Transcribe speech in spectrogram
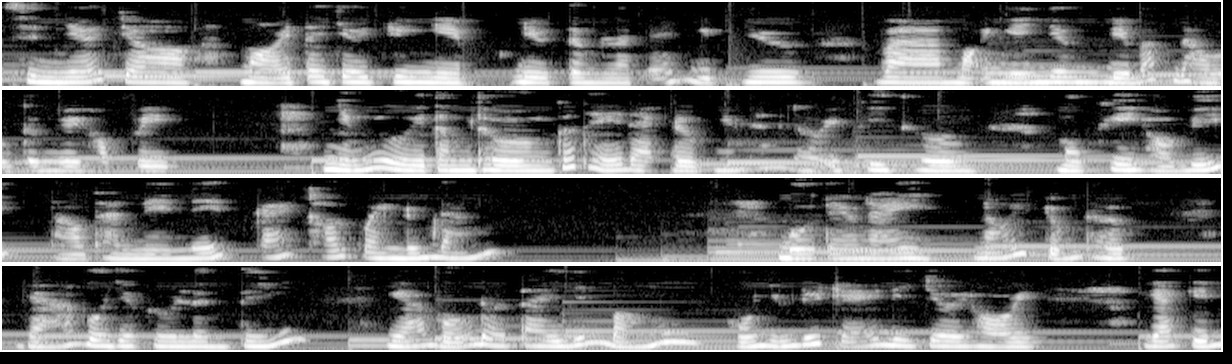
xin nhớ cho mọi tay chơi chuyên nghiệp đều từng là kẻ nghiệp dư và mọi nghệ nhân đều bắt đầu từ người học việc. Những người tầm thường có thể đạt được những thắng lợi phi thường một khi họ biết tạo thành nề nếp các thói quen đúng đắn. Bộ tèo này nói chuẩn thực gã vô gia cư lên tiếng gã vỗ đôi tay dính bẩn của những đứa trẻ đi chơi hồi, gã kiểm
